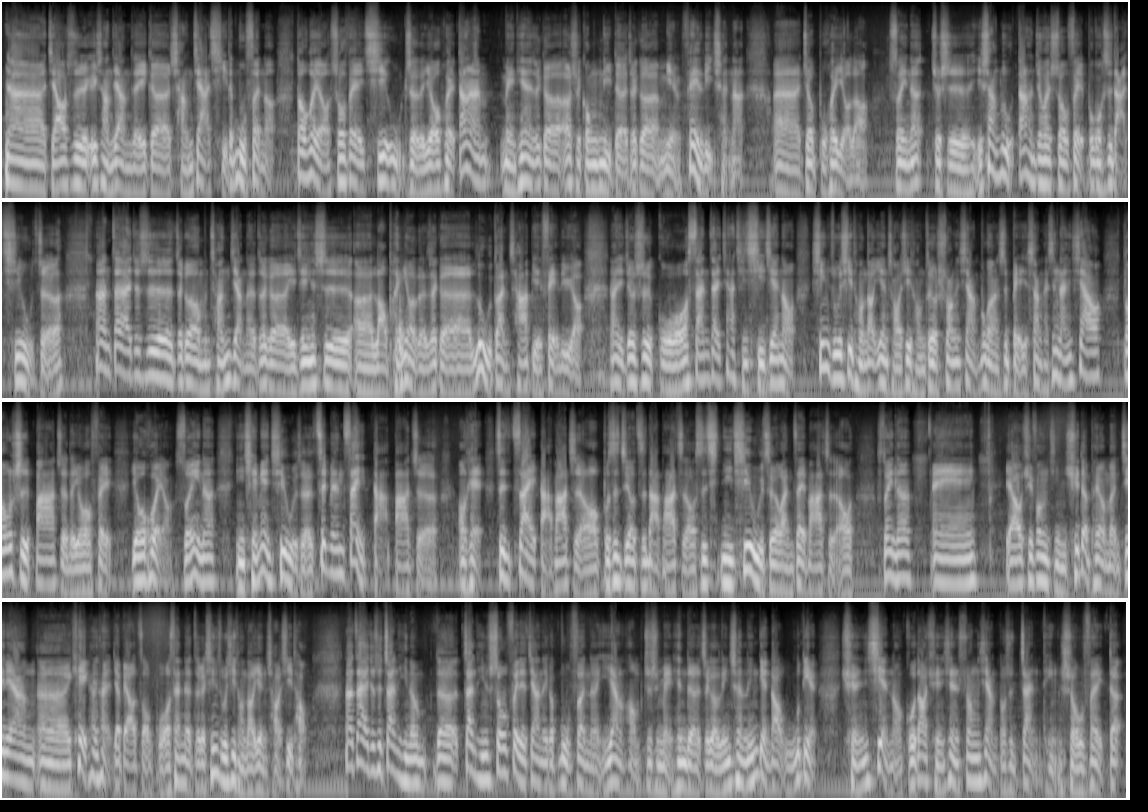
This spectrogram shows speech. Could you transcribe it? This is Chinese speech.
那只要是遇上这样的一个长假期的部分呢，都会有收费七五折的优惠。当然，每天的这个二十公里的这个免费里程呢，呃，就不会有了。所以呢，就是一上路当然就会收费，不过是打七五折。那再来就是这个我们常讲的这个已经是呃老朋友的这个路段差别费率哦。那也就是国三在假期期间哦，新竹系统到燕巢系统这个双向，不管是北上还是南下哦，都是八折的优惠优惠哦。所以呢，你前面七五折，这边再打八折，OK，是再打八折哦，不是只有只打八折哦，是你七五折完再八折哦。所以呢，诶、要风景区的朋友们，尽量呃可以看看要不要走国三的这个新竹系统到燕巢系统。那再来就是暂停的的暂停收费的这样的一个部分呢，一样哈，就是每天的这个凌晨零点到五点，全线哦，国道全线双向都是暂停收费的。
